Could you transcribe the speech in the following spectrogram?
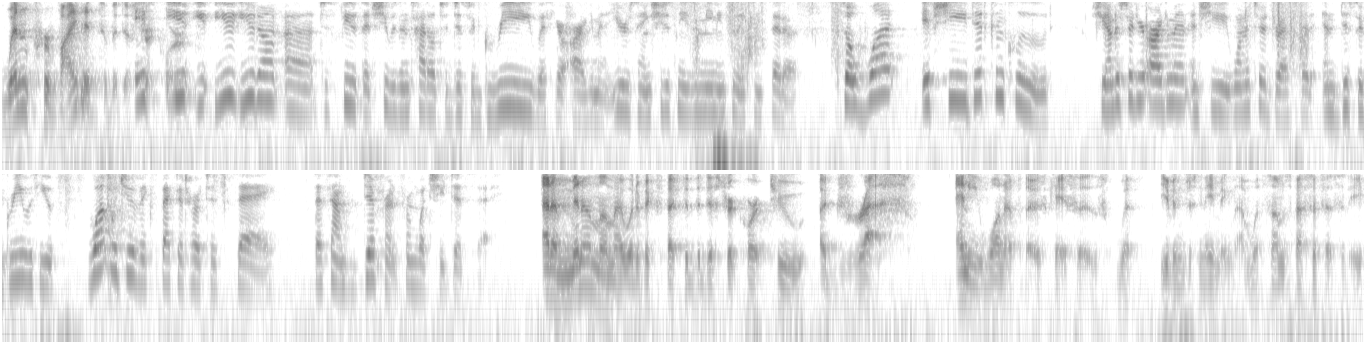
when provided to the district court. You don't uh, dispute that she was entitled to disagree with your argument. You're saying she just needs to meaningfully consider. So what, if she did conclude, she understood your argument and she wanted to address it and disagree with you, what would you have expected her to say that sounds different from what she did say? At a minimum, I would have expected the district court to address any one of those cases with even just naming them with some specificity.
